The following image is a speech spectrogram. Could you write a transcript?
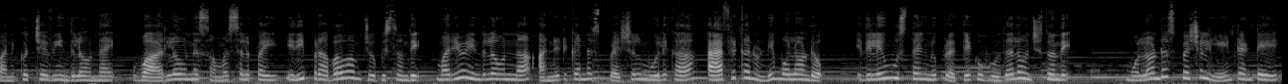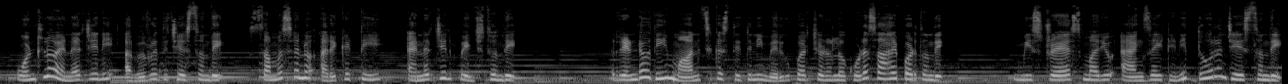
పనికొచ్చేవి ఇందులో ఉన్నాయి. వారిలో ఉన్న సమస్యలపై ఇది ప్రభావం చూపిస్తుంది. మరియు ఇందులో ఉన్న అన్నిటికన్నా స్పెషల్ మూలిక ఆఫ్రికా నుండి మొలాండో. ఇది లివ్ ముస్తాంగ్ను ప్రత్యేక హోదాలో ఉంచుతుంది. మొలాండో స్పెషల్ ఏంటంటే ఒంట్లో ఎనర్జీని అభివృద్ధి చేస్తుంది. సమస్యను అరికట్టి ఎనర్జీని పెంచుతుంది. రెండవది మానసిక స్థితిని మెరుగుపరచడంలో కూడా సహాయపడుతుంది. మీ స్ట్రెస్ మరియు యాంగ్జైటీని దూరం చేస్తుంది.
